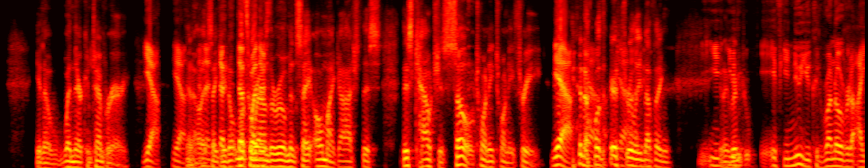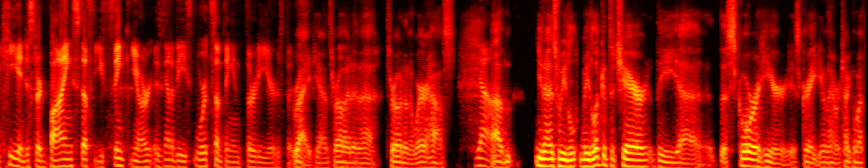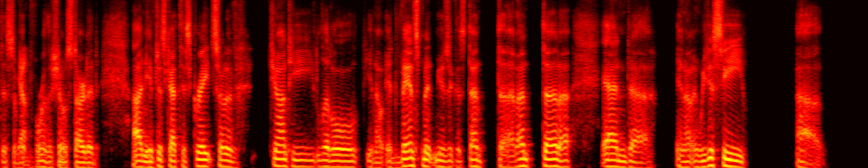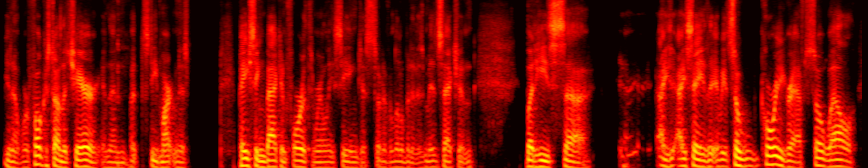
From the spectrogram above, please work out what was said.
you know, when they're contemporary. Yeah, yeah. You know, And it's like you don't look around the room and say, "Oh my gosh, this this couch is so 2023." Yeah, You know, yeah, there's yeah. really nothing. you, you know, you- when- if you knew you could run over to IKEA and just start buying stuff that you think you know is going to be worth something in 30 years, but Right. Yeah. And throw it in Um, a throw it in a warehouse. yeah, Um, you know, as we we look at the chair, the uh the score here is great. You and I were talking about this a Yeah. bit before the show started. Uh, and you've just got this great sort of jaunty little, you know, advancement music that's dun da dun da da. And uh, you know, and we just see uh you know, we're focused on the chair and then but Steve Martin is pacing back and forth and we're only seeing just sort of a little bit of his midsection. But he's uh I, I say that it's so choreographed so well,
